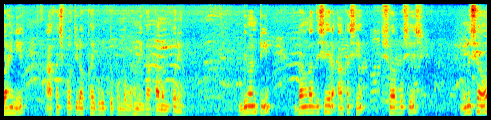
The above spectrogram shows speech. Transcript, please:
বাহিনীর আকাশ প্রতিরক্ষায় গুরুত্বপূর্ণ ভূমিকা পালন করে। বিমানটি বাংলাদেশের আকাশে সর্বশেষ উনিশশো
